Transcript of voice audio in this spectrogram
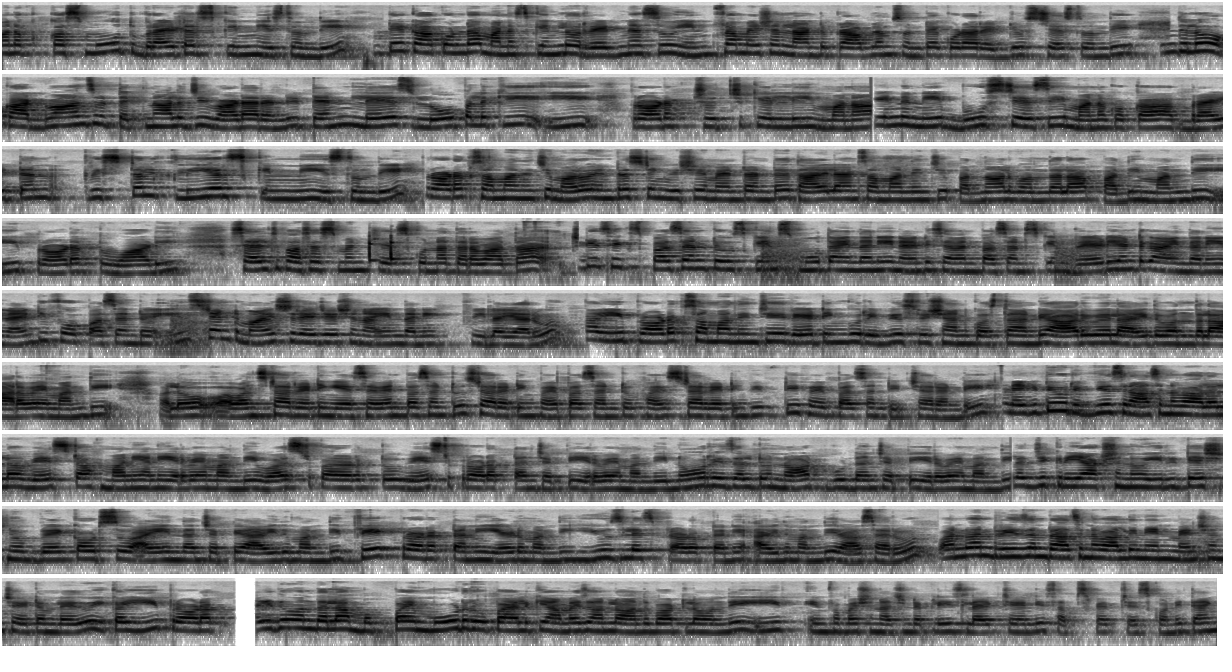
మనకు ఒక స్మూత్ బ్రైటర్ స్కిన్ ఇస్తుంది. అంతేకాకుండా మన స్కిన్లో రెడ్నెస్ ఇన్ఫ్లమేషన్ లాంటి ప్రాబ్లమ్స్ ఉంటే కూడా రెడ్యూస్ చేస్తుంది. ఇందులో ఒక అడ్వాన్స్డ్ టెక్నాలజీ వాడారండి. టెన్ లేయర్స్ లోపలికి ఈ ప్రోడక్ట్ చొచ్చుకెళ్ళి మన స్కిన్ని బూస్ట్ చేసి మనకు ఒక బ్రైటన్ క్రిస్టల్ క్లియర్ స్కిన్ని ఇస్తుంది. ప్రోడక్ట్ సంబంధించి మరో ఇంట్రెస్టింగ్ విషయం ఏంటంటే థాయిలాండ్ సంబంధించి పద్నాలుగు వందల పది మంది ఈ ప్రోడక్ట్ వాడి సెల్ఫ్ అసెస్మెంట్ చేసుకున్న తర్వాత eighty six percent skin smooth అయిందని నైంటీ సెవెన్ పర్సెంట్ స్కిన్ రేడియంట్గా అయిందని ninety four percent instant moisturisation అయిందని ఫీల్ అయ్యారు. ఈ ప్రోడక్ట్ సంబంధించి రేటింగ్ రివ్యూస్ విషయానికి వస్తా అండి ఆరు వేల ఐదు వందల అరవై మందిలో one star rating seven percent two star rating five percent five star rating fifty five percent ఇచ్చారండి. నెగిటివ్ రివ్యూస్ రాసిన వాళ్ళలో వేస్ట్ ఆఫ్ మనీ అని ఇరవై మంది వర్స్ట్ ప్రోడక్ట్ వేస్ట్ ప్రోడక్ట్ అని చెప్పి ఇరవై మంది నో రిజల్ట్ నాట్ గుడ్ అని చెప్పి ఇరవై మంది. ఎలర్జిక్ రియాక్షన్ ఇరిటేషన్ బ్రేక్అవుట్స్ అయిందని చెప్పి ఐదు మంది ఫేక్ ప్రోడక్ట్ అని ఏడు మంది యూజ్లెస్ ప్రోడక్ట్ అని ఐదు మంది రాశారు. వన్ వన్ రీజన్ రాసిన వాళ్ళని నేను మెన్షన్ చేయటం లేదు. ఇక ఈ ప్రోడక్ట్ ఐదు వందల ముప్పై మూడు రూపాయలకి అమెజాన్లో అందుబాటులో ఉంది. ఈ ఇన్ఫర్మేషన్ నచ్చుంటే ప్లీజ్ లైక్ చేయండి సబ్స్క్రైబ్ చేసుకోండి. థ్యాంక్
